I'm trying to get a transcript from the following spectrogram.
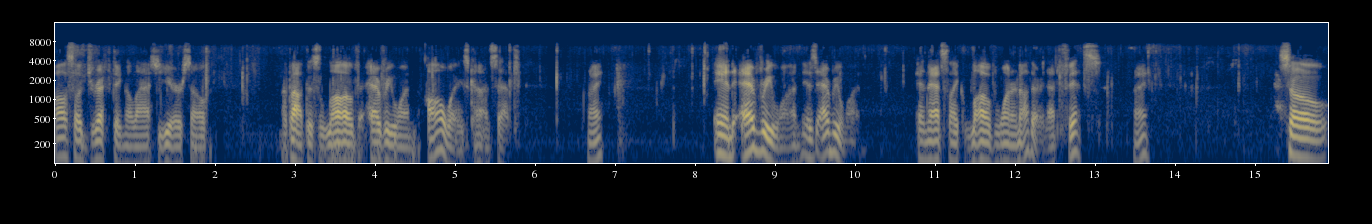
also drifting the last year or so about this love everyone always concept, right? And everyone is everyone. And that's like love one another. That fits right? So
